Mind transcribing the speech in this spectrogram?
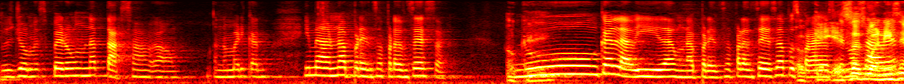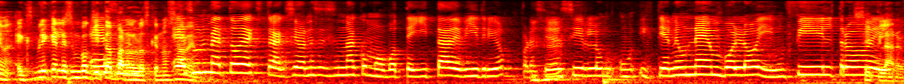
Pues yo me espero una taza, ah, un americano, y me dan una prensa francesa. Ok. Nunca en la vida una prensa francesa, pues para los que Eso no es saben. buenísima. Explícales un poquito para los que no saben. Es un método de extracción, es una como botellita de vidrio, por así decirlo, un- y tiene un émbolo y un filtro. Sí, y- claro.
